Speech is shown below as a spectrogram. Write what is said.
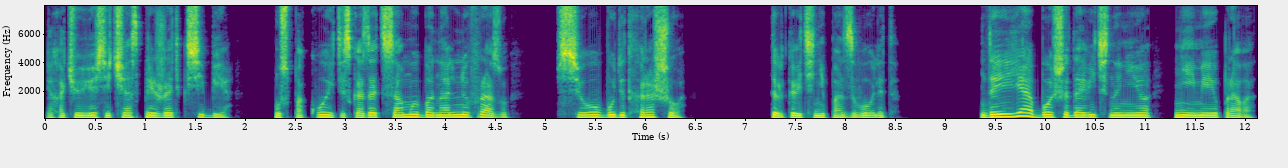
Я хочу ее сейчас прижать к себе, успокоить и сказать самую банальную фразу «Все будет хорошо». Только ведь не позволит. Да и я больше давить на нее не имею права.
